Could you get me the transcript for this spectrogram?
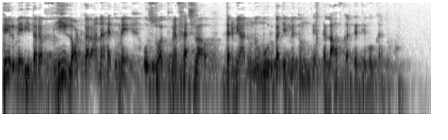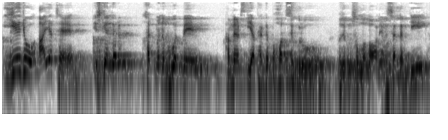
پھر میری طرف ہی لوٹ کر آنا ہے تمہیں۔ اس وقت میں فیصلہ درمیان ان امور کا جن میں تم اختلاف کرتے تھے وہ کر دوں گا۔ یہ جو آیت ہے، اس کے اندر ختم نبوت پہ ہم نے عرض کیا تھا کہ بہت سے گروہ حضرت صلی اللہ علیہ وسلم کی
